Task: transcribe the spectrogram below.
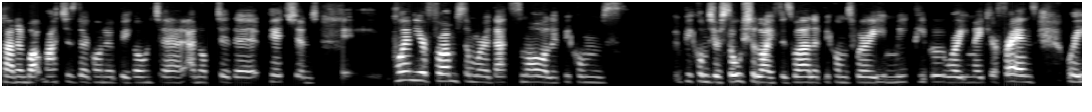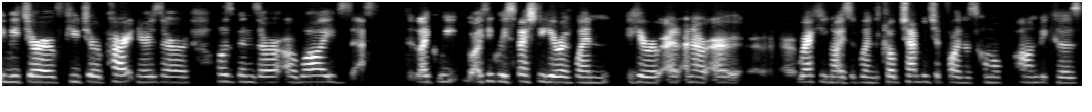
planning what matches they're going to be going to and up to the pitch. And when you're from somewhere that small, it becomes it becomes your social life as well. It becomes where you meet people, where you make your friends, where you meet your future partners or husbands or, or wives like we I think we especially hear it when here and are, are recognize it when the club championship finals come up on because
